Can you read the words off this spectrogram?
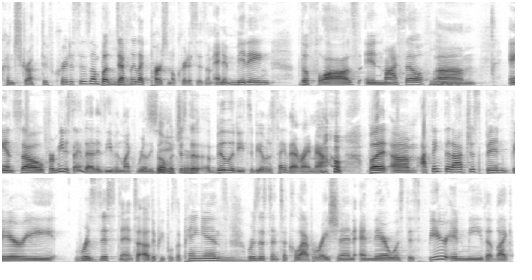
constructive criticism, but definitely like personal criticism and admitting the flaws in myself. Um and so for me to say that is even like really So big. Just the ability to be able to say that right now. but um I think that I've just been very resistant to other people's opinions, resistant to collaboration. And there was this fear in me that, like,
